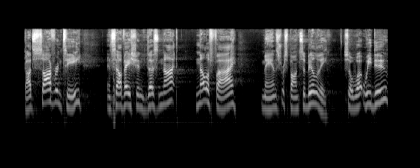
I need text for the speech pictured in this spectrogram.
God's sovereignty and salvation does not nullify man's responsibility. So, what we do,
